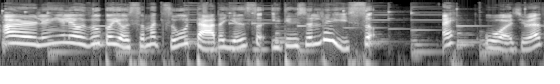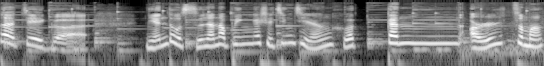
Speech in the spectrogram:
二零一六如果有什么主打的颜色，一定是绿色。哎，我觉得这个年度词难道不应该是经纪人和干儿子吗？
